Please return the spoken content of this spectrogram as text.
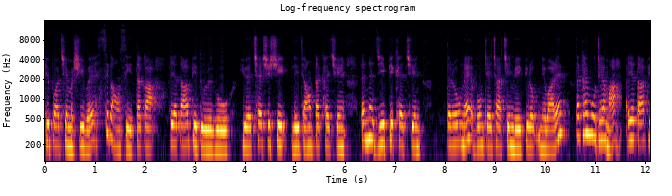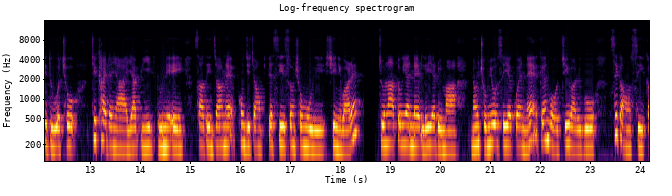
ဖြစ်ပွားခြင်းမရှိဘဲစစ်ကောင်စီတပ်ကအယက်သားပြည်သူတွေကိုရွယ်ချက်ရှိရှိလေကြောင်းတိုက်ခိုက်ခြင်းလက်နက်ကြီးပစ်ခတ်ခြင်းတရုံးနဲ့ဘုံကျဲချခြင်းတွေပြုလုပ်နေပါတယ်။တိုက်ခိုက်မှုထဲမှာအယက်သားပြည်သူအချို့ထိခိုက်ဒဏ်ရာရပြီးလူနေအိမ်စာတင်ကျောင်းနဲ့ဖုန်ကြီးကျောင်းပျက်စီးဆုံးရှုံးမှုတွေရှိနေပါတယ်။ ဇွန်လ3ရက်နဲ့4ရက်တွေမှာနောင်ချုံမြို့ဆေးရက်ကွက်နဲ့အကန်းကော်ကြီးရွာတွေကိုစစ်ကောင်စီက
